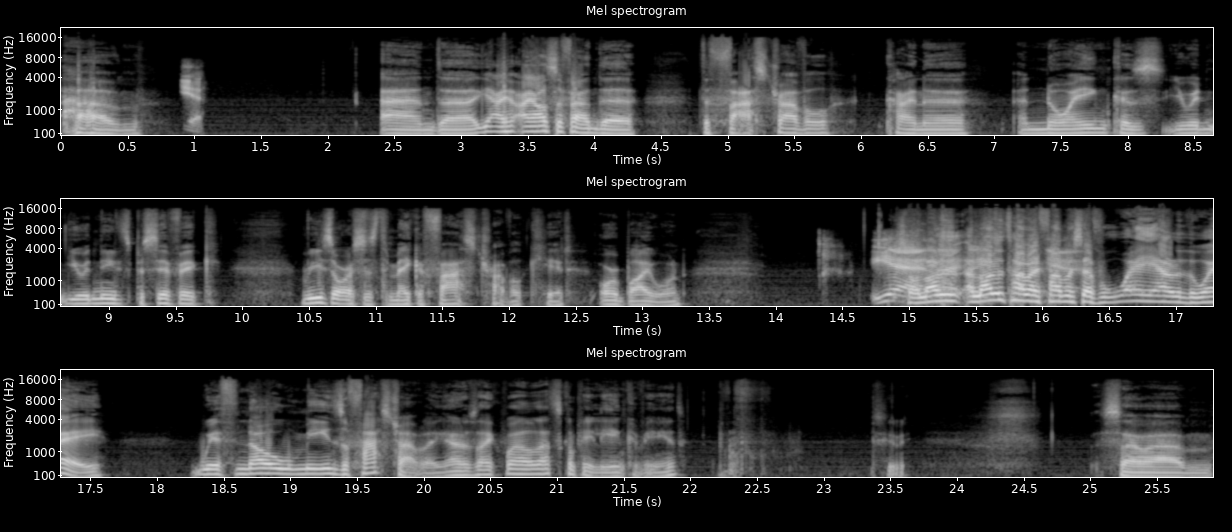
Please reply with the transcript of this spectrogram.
Um, Yeah. and uh, yeah, I, I also found the the fast travel kind of annoying because you would you would need specific resources to make a fast travel kit or buy one. yeah so a lot of a lot of the time I found yeah. myself way out of the way with no means of fast traveling. I was like, well, that's completely inconvenient. Excuse me. So um,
